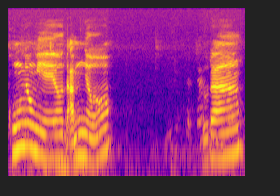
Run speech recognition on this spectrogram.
공룡이에요 남녀. 노랑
